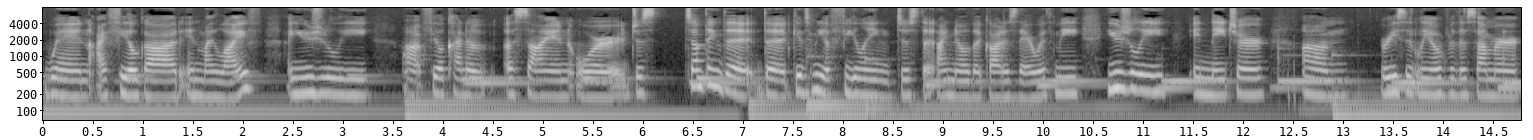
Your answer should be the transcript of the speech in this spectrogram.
when I feel God in my life. I usually uh, feel kind of a sign or just something that that gives me a feeling just that I know that God is there with me. Usually in nature. Um, recently over the summer,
